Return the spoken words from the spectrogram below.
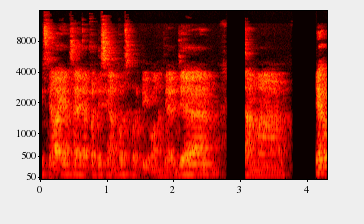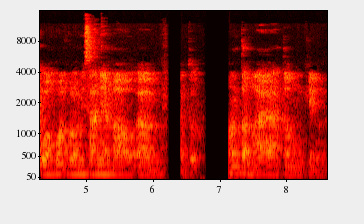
istilah yang saya dapat di Singapura seperti uang jajan sama ya uang-uang kalau misalnya mau em, untuk nonton lah atau mungkin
